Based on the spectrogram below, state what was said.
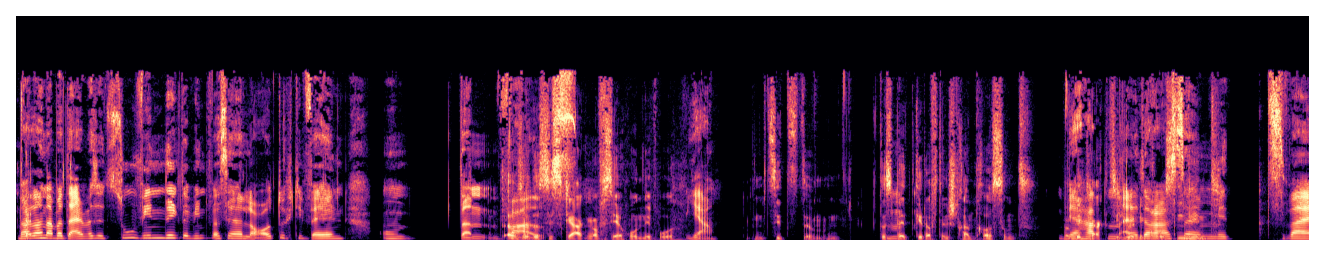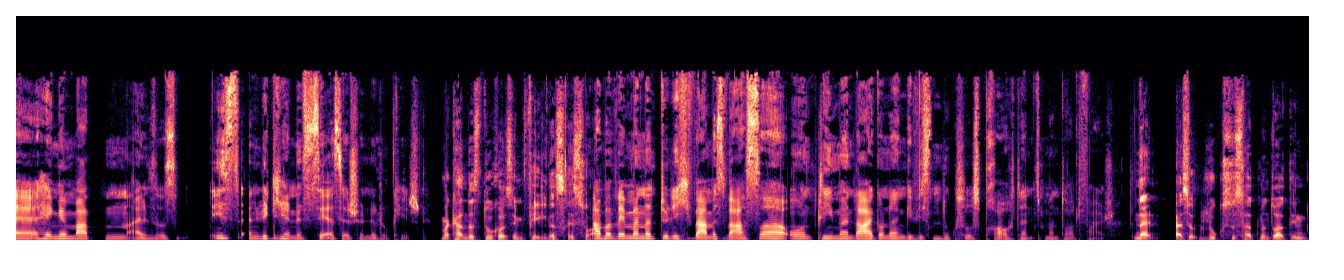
War dann aber teilweise zu windig, der Wind war sehr laut durch die Wellen und dann war Also das ist Klagen auf sehr hohem Niveau. ja, Man sitzt, ähm, das. Bett geht auf den Strand raus und man Wir beklagt hatten sich eine über den großen Terrasse Wind. mit zwei Hängematten, also es ist ein, wirklich eine sehr, sehr schöne Location. Man kann das durchaus empfehlen, das Ressort. Aber wenn man natürlich warmes Wasser und Klimaanlage und einen gewissen Luxus braucht, dann ist man dort falsch. Nein, also Luxus hat man dort in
